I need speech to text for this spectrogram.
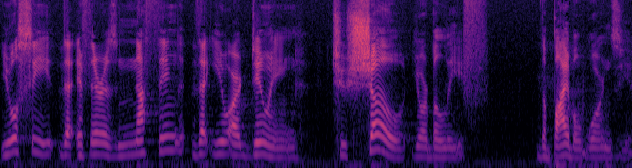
you will see that if there is nothing that you are doing to show your belief, the Bible warns you.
